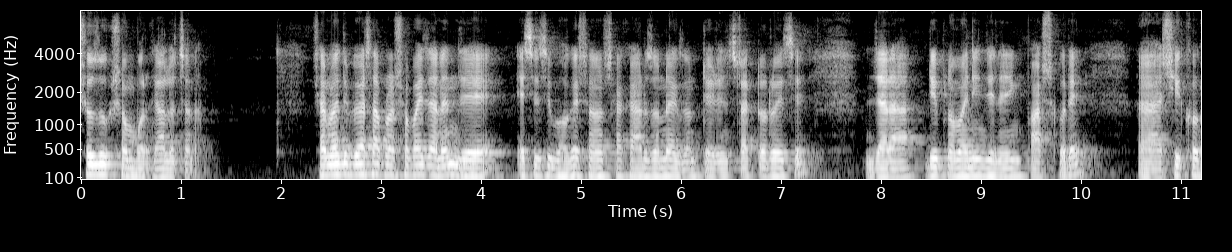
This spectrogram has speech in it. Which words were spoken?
সুযোগ সম্পর্কে আলোচনা। সম্মানিত বিভার্স আপনারা সবাই জানেন যে এসএসসি ভোকেশনাল শাখার জন্য একজন ট্রেড ইনস্ট্রাক্টর রয়েছে, যারা ডিপ্লোমা ইন ইঞ্জিনিয়ারিং পাশ করে শিক্ষক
